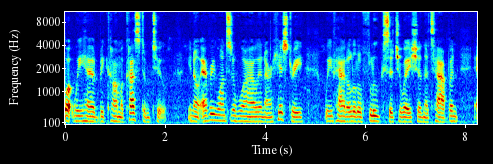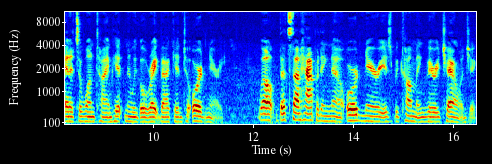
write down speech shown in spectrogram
What we had become accustomed to. You know, every once in a while in our history, we've had a little fluke situation that's happened, and it's a one time hit, and then we go right back into ordinary. Well, that's not happening now. Ordinary is becoming very challenging,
